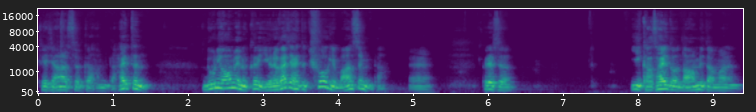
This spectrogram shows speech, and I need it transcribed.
되지 않았을까 합니다. 하여튼 눈이 오면은 그 여러 가지 하여튼 추억이 많습니다. 예. 그래서 이 가사에도 나옵니다만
